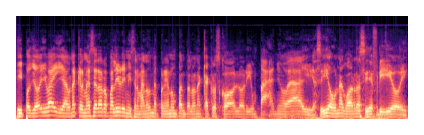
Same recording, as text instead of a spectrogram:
Y pues yo iba y a una kermés era ropa libre y mis hermanos me ponían un pantalón acá cross color y un paño, ¿verdad? y así, o una gorra así de frío. y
